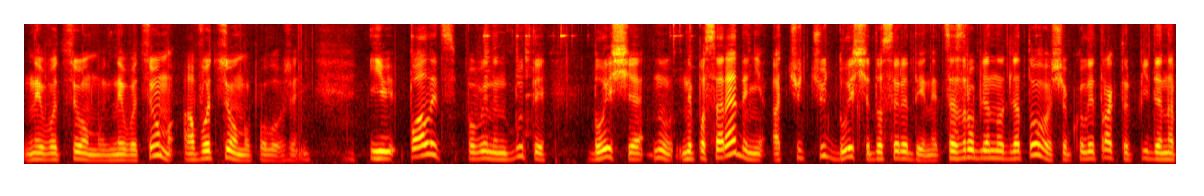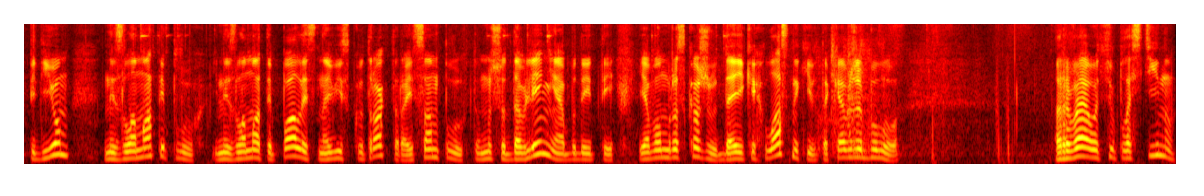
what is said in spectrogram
не в оцьому, не в оцьому, а в оцьому положенні. І палець повинен бути ближче, ну, не посередині, а чуть-чуть ближче до середини. Це зроблено для того, щоб коли трактор піде на підйом, не зламати плуг і не зламати палець на візку трактора і сам плуг. Тому що давлення буде йти, я вам розкажу, деяких власників таке вже було. Рве оцю пластину,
